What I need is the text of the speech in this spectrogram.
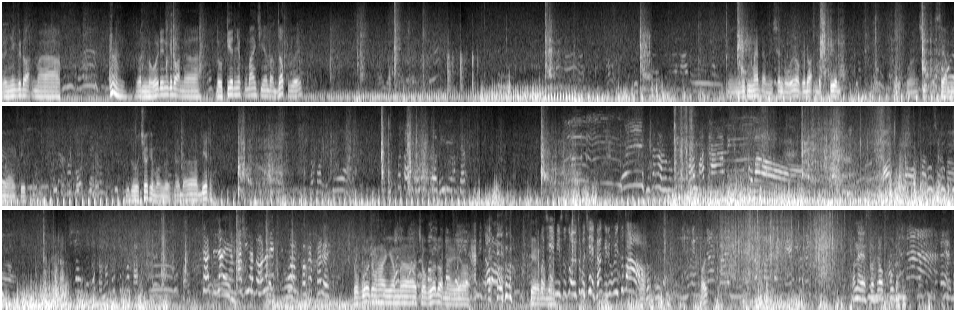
Đây là những cái đoạn mà gần nối đến cái đoạn ờ, đầu tiên nhé cũng ba anh chị là đoạn dốc dưới. Những mét là mình sẽ nối vào cái đoạn đầu tiên. Của anh chị xem ờ, cái đùa trước thì mọi người đã đã biết rồi. vừa trong hai anh em uh, cho vừa đoạn này ờ, uh, kể đoạn này. Đấy. Nó này sao cút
